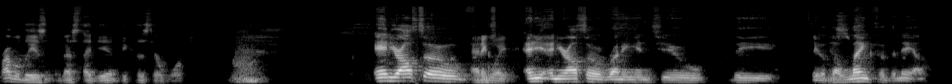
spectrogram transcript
probably isn't the best idea because they're warped And you're also adding weight. and you, and you're also running into the you know the length of the nail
